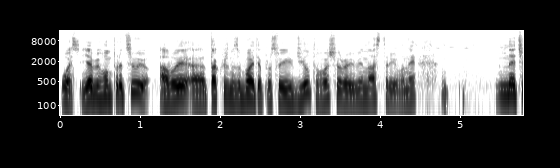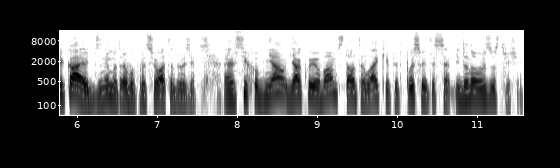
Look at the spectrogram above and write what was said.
Ось, я бігом працюю, а ви також не забувайте про своїх бджіл, того що ройові настрої вони не чекають, з ними треба працювати, друзі. Е, всіх обняв, дякую вам, ставте лайки, підписуйтеся і до нових зустрічей.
